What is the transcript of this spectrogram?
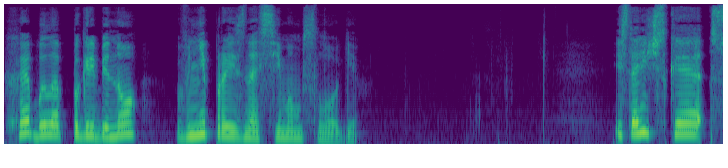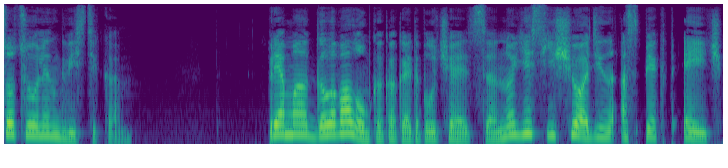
«х» было погребено в непроизносимом слоге. Историческая социолингвистика. Прямо головоломка какая-то получается, но есть еще один аспект H,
